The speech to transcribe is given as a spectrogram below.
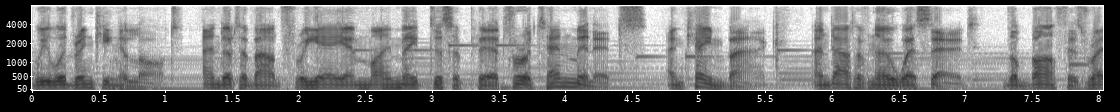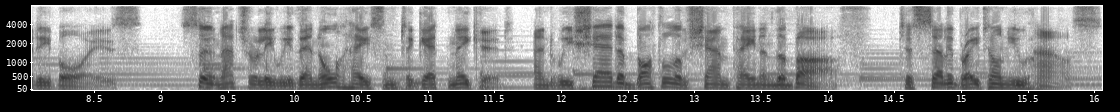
We were drinking a lot, and at about 3am my mate disappeared for a 10 minutes, and came back, and out of nowhere said, the bath is ready boys. So naturally we then all hastened to get naked, and we shared a bottle of champagne in the bath, to celebrate our new house.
